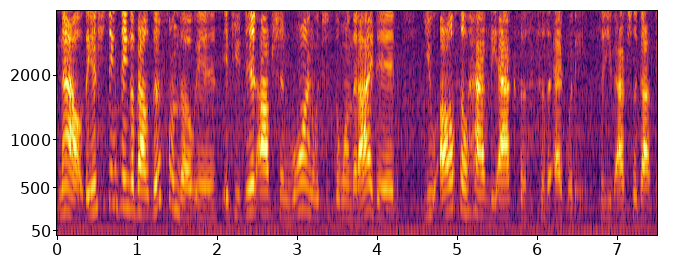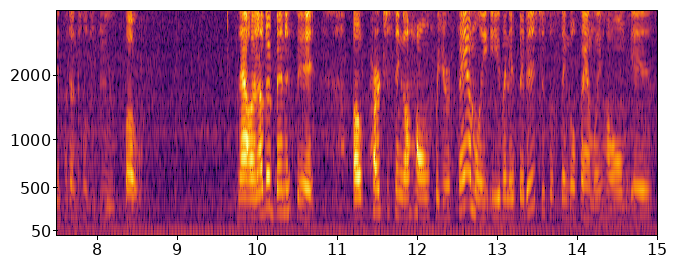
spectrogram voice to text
Now, the interesting thing about this one though is if you did option one, which is the one that I did, you also have the access to the equity. So you've actually got the potential to do both. Now, another benefit of purchasing a home for your family, even if it is just a single family home, is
